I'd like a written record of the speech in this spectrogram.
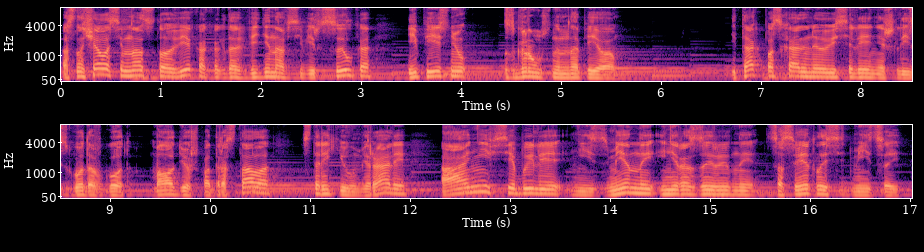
а с начала 17 века, когда введена в Сибирь ссылка и песню с грустным напевом. И так пасхальные увеселения шли из года в год. Молодежь подрастала, старики умирали, а они все были неизменны и неразрывны со светлой седмицей –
